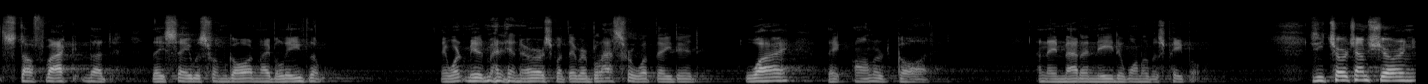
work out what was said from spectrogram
stuff back that they say was from God, and I believe them, they weren't made millionaires, but they were blessed for what they did. Why? They honored God and they met a need of one of his people. You see, church, I'm sharing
